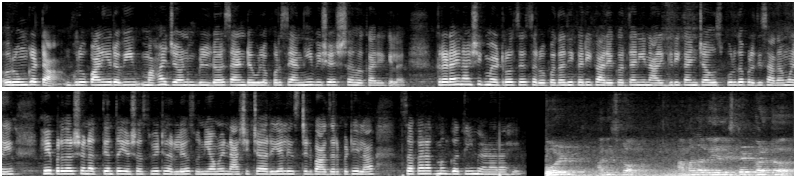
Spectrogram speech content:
रुंगटा ग्रुप आणि Ravi Mahajan builders and developers यांनी विशेष सहकार्य केलं आहे क्रेडाई नाशिक मेट्रोचे सर्व पदाधिकारी कार्यकर्ते आणि नागरिकांच्या उत्स्फूर्त प्रतिसादामुळे हे प्रदर्शन अत्यंत यशस्वी ठरले असून यामुळे नाशिकच्या रिअल इस्टेट बाजारपेठेला सकारात्मक गती मिळणार आहे. गोल्ड आणि स्टॉक आम्हाला रिअल इस्टेट कळतं.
